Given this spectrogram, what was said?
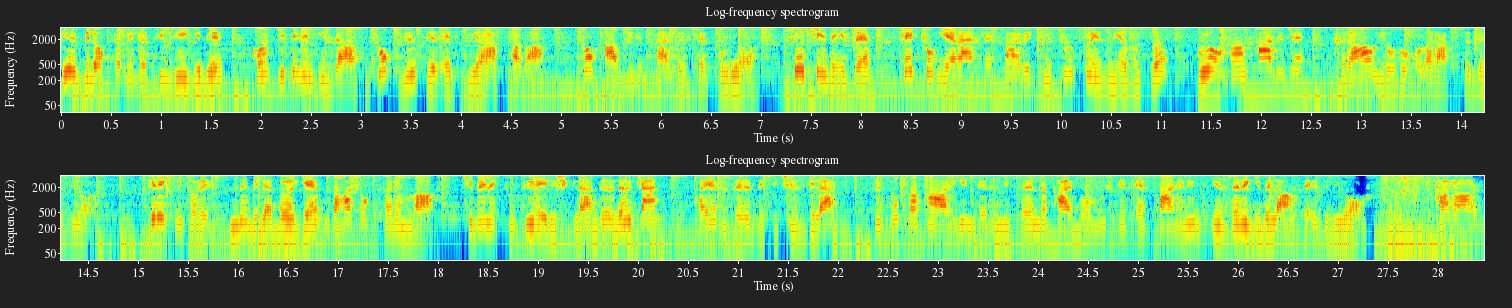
Bir blogda belirtildiği gibi Koldipi'nin iddiası çok büyük bir etki yaratsa da çok az bilimsel destek buluyor. Türkiye'de ise pek çok yerel rehber ve kültür turizmi yazısı bu yoldan sadece kral yolu olarak söz ediyor. Pirik mitolojisinde bile bölge daha çok tarımla, kibele kültüyle ilişkilendirilirken kaya üzerindeki çizgiler sıklıkla tarihin derinliklerinde kaybolmuş bir efsanenin izleri gibi lanse ediliyor. Karar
